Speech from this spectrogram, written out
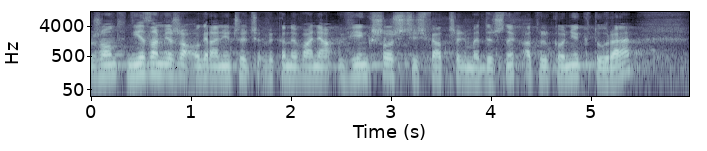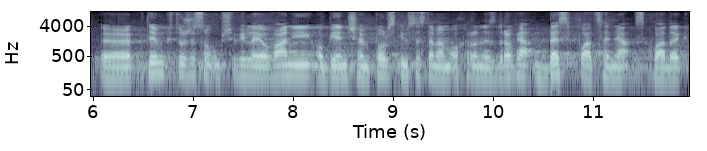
y, rząd nie zamierza ograniczyć wykonywania większości świadczeń medycznych, a tylko niektóre, y, tym, którzy są uprzywilejowani objęciem polskim systemem ochrony zdrowia bez płacenia składek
